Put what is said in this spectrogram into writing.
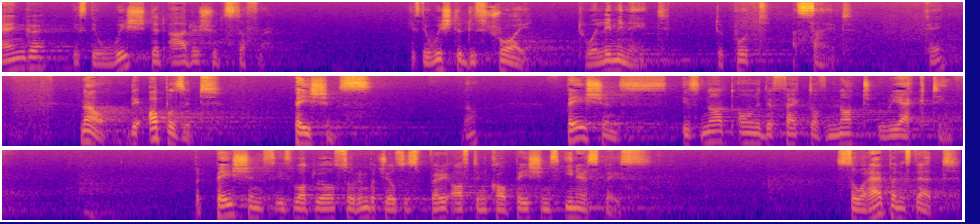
Anger is the wish that others should suffer. It's the wish to destroy, to eliminate, to put aside. Okay? Now, the opposite, patience. No? Patience is not only the fact of not reacting, but patience is what we also, Rinpoche also very often call patience inner space. So what happens is that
